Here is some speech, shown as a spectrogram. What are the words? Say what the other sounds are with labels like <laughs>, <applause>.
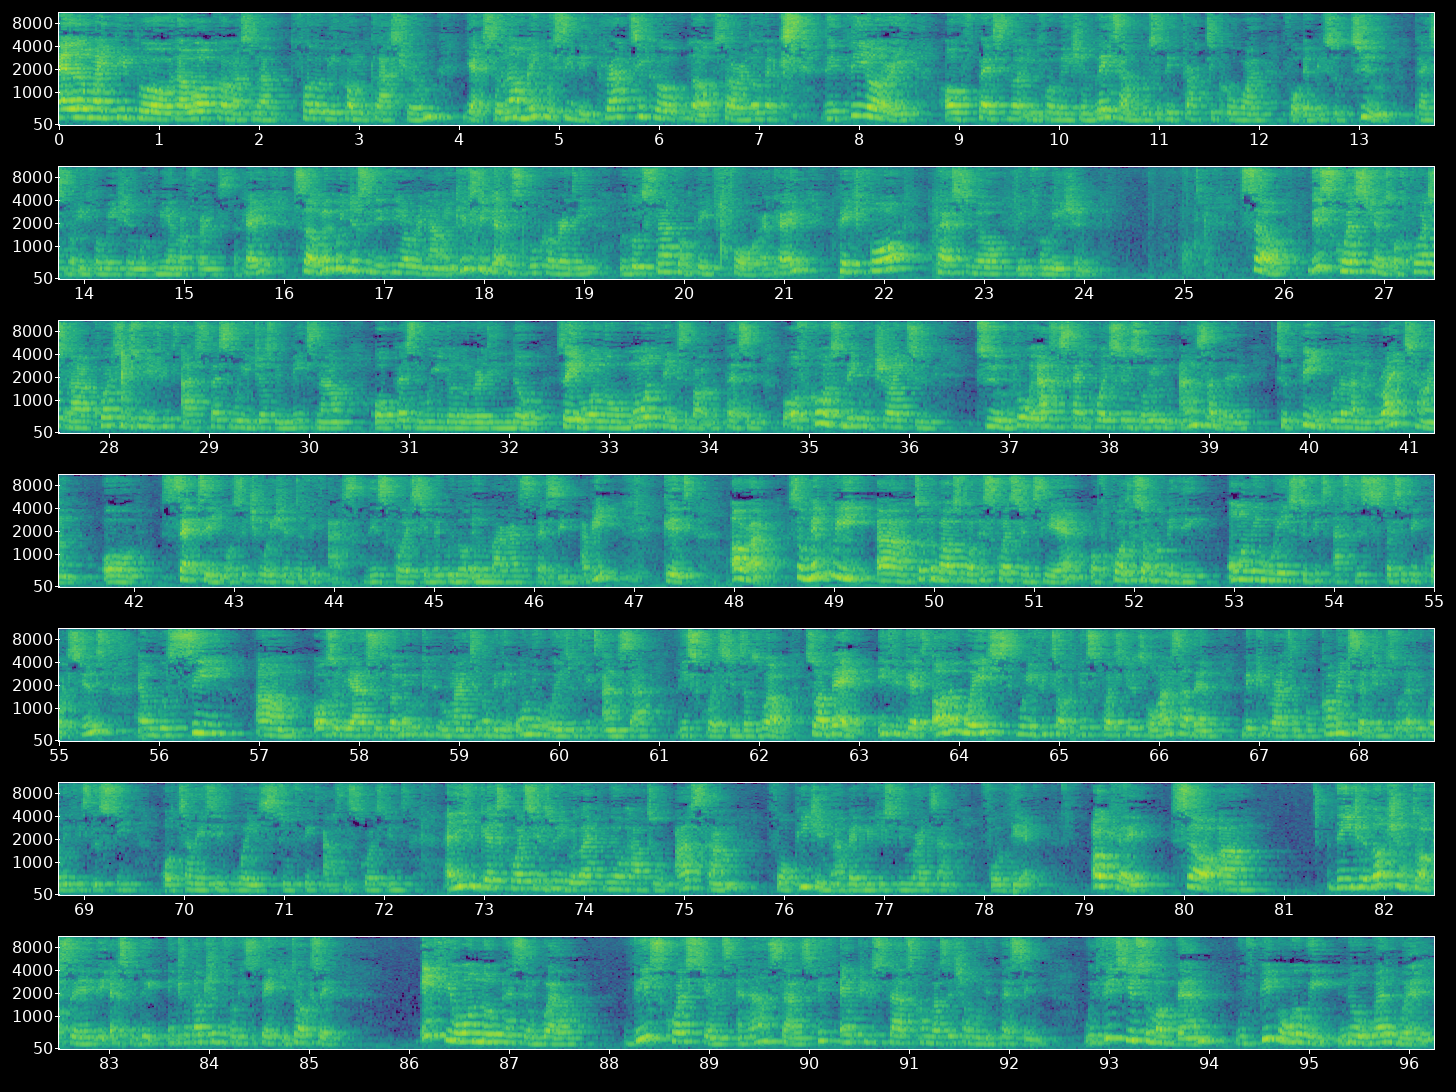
Hello, my people. Now, welcome as as follow me come classroom. Yes, so now make we see the practical, no, sorry, no vex, <laughs> the theory of personal information. Later, we'll go see the practical one for episode two, personal information with me and my friends. Okay, so make we just see the theory now. In case you get this book already, we go start from page four. Okay, page four, personal information. So these questions, of course, now questions you fit ask person where you just meet now or person where you don't already know. So you want to know more things about the person. But of course, make we try to to before we ask these kind of questions or even answer them, to think whether at the right time or setting or situation to fit ask this question. Make we no embarrass person. Abi? Good. All right. So make we um, talk about some of these questions here. Of course, this will not be the only ways to fit ask these specific questions, and we'll see um, also the answers, but maybe keep in mind it will not be the only ways we fit answer these questions as well. So I beg, if you get other ways where you fit up these questions or answer them, make you write them for comment section so everybody fits to see alternative ways to fit ask these questions. And if you get questions where you would like to know how to ask them for pidgin, I beg make you still write them for there. Okay, so um, the introduction talks say the, the introduction for this page it talks say if you want know person well these questions and answers fit help you start conversation with the person. We fit use some of them with people where we know well well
